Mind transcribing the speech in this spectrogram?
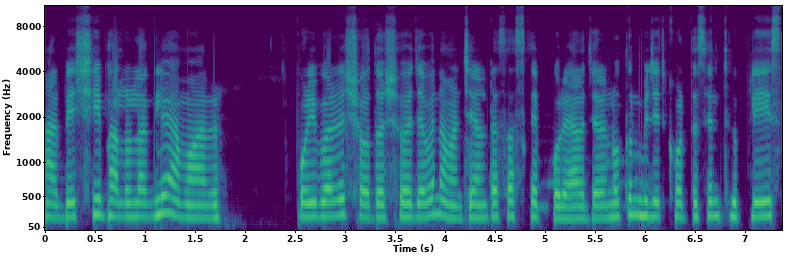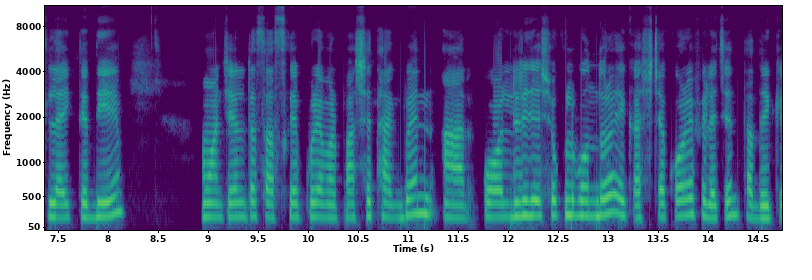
আর বেশি ভালো লাগলে আমার পরিবারের সদস্য হয়ে যাবেন, আমার চ্যানেলটা সাবস্ক্রাইব করে। আর যারা নতুন ভিজিট করতেছেন প্লিজ লাইকটা দিয়ে আমার চ্যানেলটা সাবস্ক্রাইব করে আমার পাশে থাকবেন। আর অলরেডি যে সকল বন্ধুরা এই কাজটা করে ফেলেছেন, তাদেরকে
